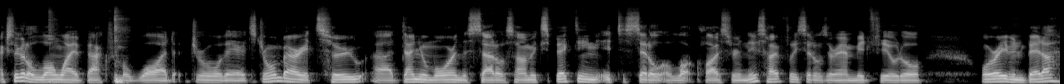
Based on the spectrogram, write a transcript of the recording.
actually got a long way back from a wide draw there. It's drawn barrier two, uh, Daniel Moor in the saddle, so I'm expecting it to settle a lot closer in this. Hopefully, settles around midfield or or even better.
